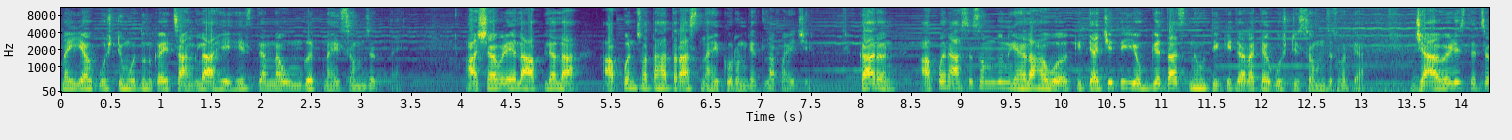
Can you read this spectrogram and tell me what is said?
नाही या गोष्टीमधून काही चांगलं आहे हेच त्यांना उमगत नाही समजत नाही. अशा वेळेला आपल्याला आपण स्वतः त्रास नाही करून घेतला पाहिजे. कारण आपण असं समजून घ्यायला हवं की त्याची ती योग्यताच नव्हती की त्याला त्या गोष्टी समजत होत्या. ज्यावेळेस त्याचं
